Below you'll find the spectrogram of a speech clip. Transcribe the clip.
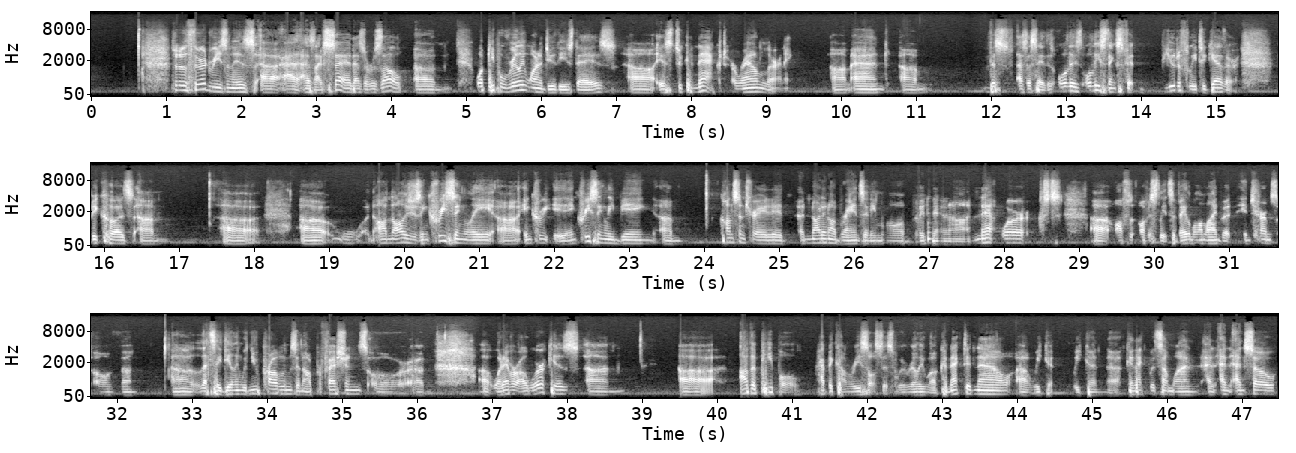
So the third reason is, uh, as I've said, as a result, um, what people really want to do these days uh, is to connect around learning, um, and um, this, as I say, all these all these things fit beautifully together because. Um, uh, uh, our knowledge is increasingly uh, incre- increasingly being um, concentrated uh, not in our brains anymore, but in our networks. Uh, obviously, it's available online, but in terms of um, uh, let's say dealing with new problems in our professions or um, uh, whatever our work is, um, uh, other people have become resources. We're really well connected now. Uh, we can we can connect with someone, and and and so.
